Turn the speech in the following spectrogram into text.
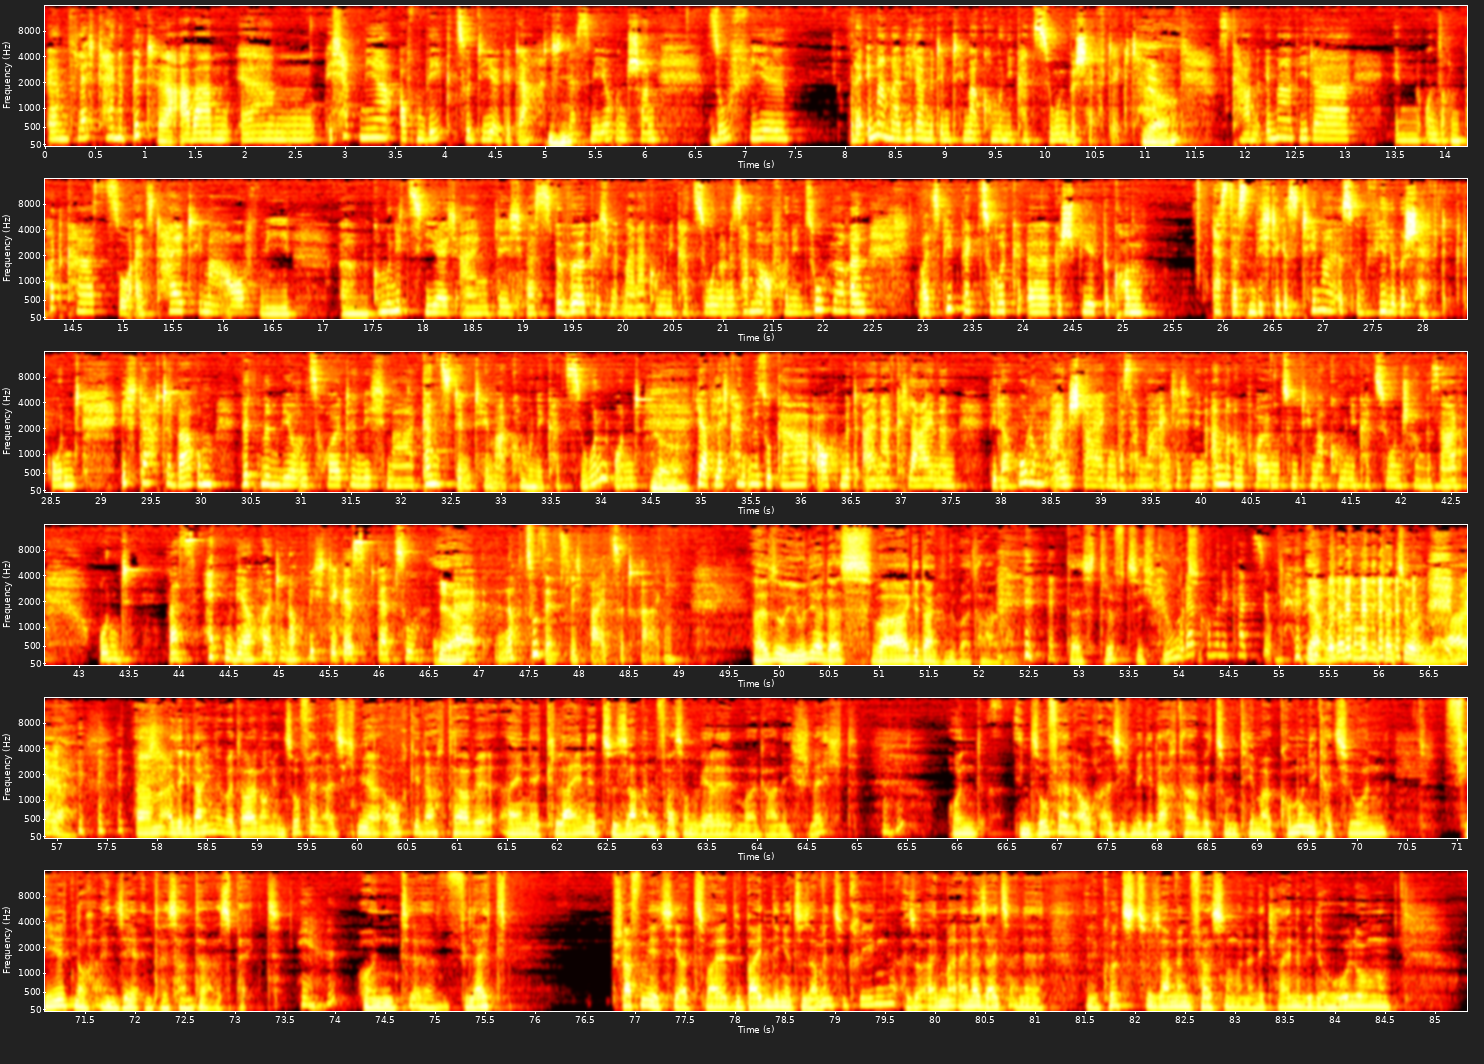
ähm, vielleicht keine Bitte, aber ähm, ich habe mir auf dem Weg zu dir gedacht, mhm. dass wir uns schon so viel oder immer mal wieder mit dem Thema Kommunikation beschäftigt haben. Ja. Es kam immer wieder in unseren Podcasts so als Teilthema auf, wie ähm, kommuniziere ich eigentlich, was bewirke ich mit meiner Kommunikation. Und das haben wir auch von den Zuhörern als Feedback zurückgespielt äh, bekommen dass das ein wichtiges Thema ist und viele beschäftigt. Und ich dachte, warum widmen wir uns heute nicht mal ganz dem Thema Kommunikation? Und ja, ja vielleicht könnten wir sogar auch mit einer kleinen Wiederholung einsteigen. Was haben wir eigentlich in den anderen Folgen zum Thema Kommunikation schon gesagt? Und was hätten wir heute noch Wichtiges dazu ja. äh, noch zusätzlich beizutragen? Also Julia, das war Gedankenübertragung. Das trifft sich gut. Oder Kommunikation. Ja, oder Kommunikation. Ja, ja. ja. Ähm, also Gedankenübertragung insofern, als ich mir auch gedacht habe, eine kleine Zusammenfassung wäre mal gar nicht schlecht. Mhm. Und insofern auch, als ich mir gedacht habe, zum Thema Kommunikation fehlt noch ein sehr interessanter Aspekt. Ja. Und äh, vielleicht schaffen wir jetzt ja zwei, die beiden Dinge zusammenzukriegen. Also einmal einerseits eine, eine Kurzzusammenfassung und eine kleine Wiederholung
